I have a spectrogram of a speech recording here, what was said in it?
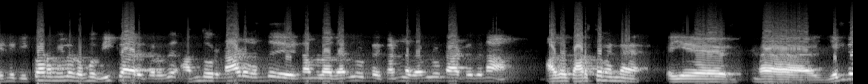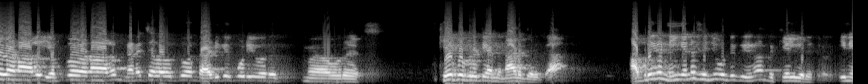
இன்னைக்கு இக்கானமியில ரொம்ப வீக்கா இருக்கிறது. அந்த ஒரு நாடு வந்து நம்மள விரலுண்டு கண்ணில் விரலுட்டு ஆட்டுதுன்னா அதற்கு அர்த்தம் என்ன? எங்க வேணாலும் எப்ப வேணாலும் நினைச்ச அளவுக்கு வந்து அடிக்கக்கூடிய ஒரு ஒரு கேப்பபிலிட்டி அந்த நாடுக்கு இருக்கா? அப்படின்னா நீங்க என்ன செஞ்சு கொண்டிருக்கீங்கன்னா அந்த கேள்வி இருக்கிறது. இனி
